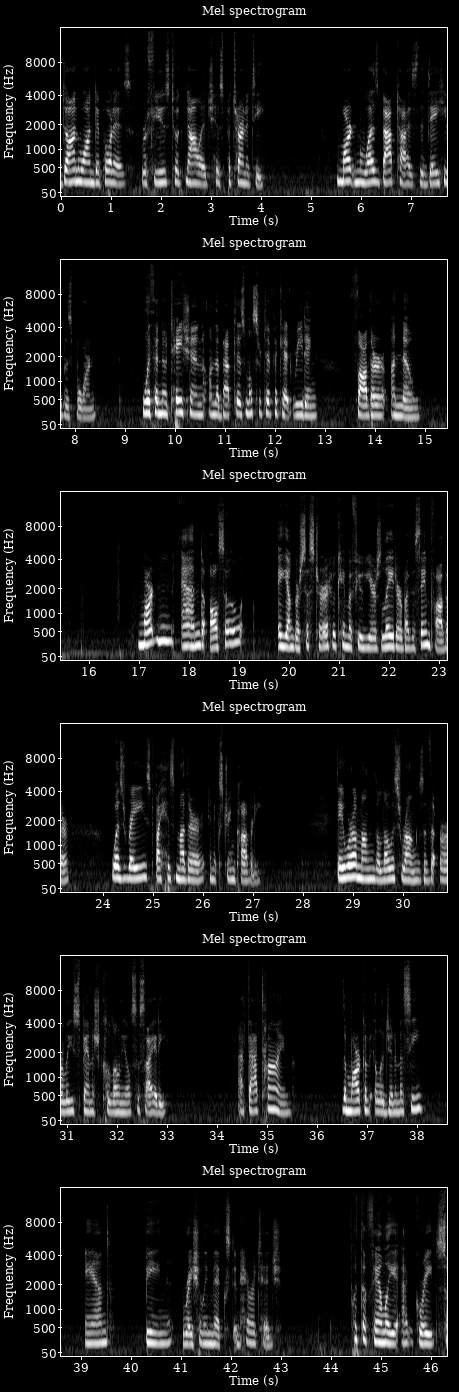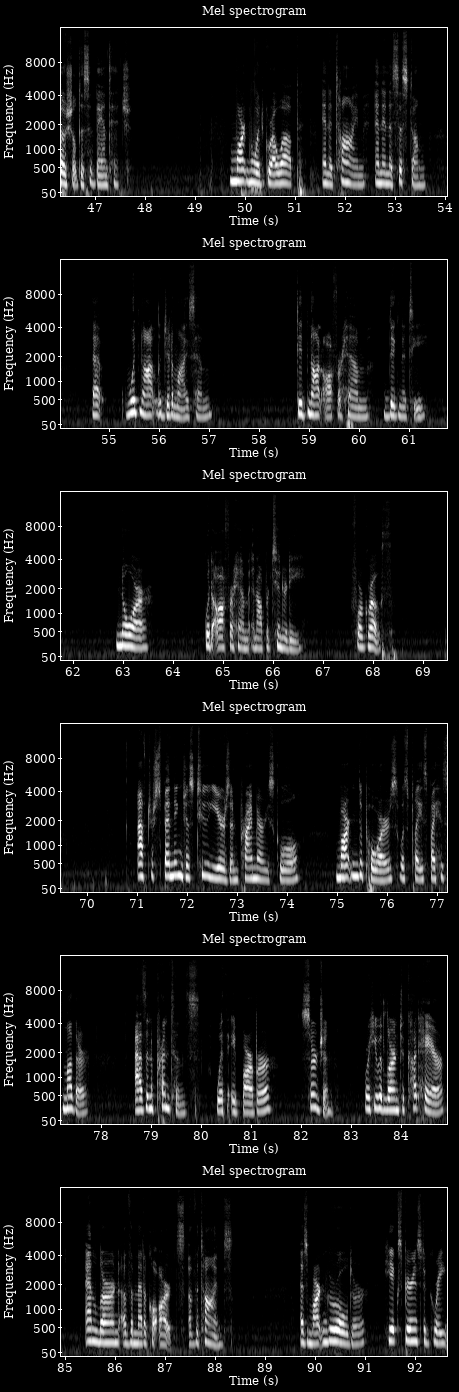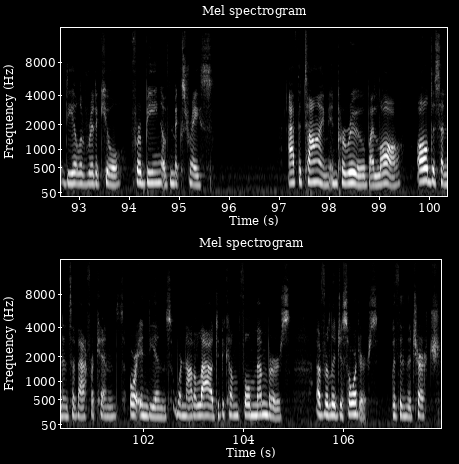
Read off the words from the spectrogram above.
Don Juan de Porres refused to acknowledge his paternity. Martin was baptized the day he was born, with a notation on the baptismal certificate reading, Father Unknown. Martin and also a younger sister who came a few years later by the same father was raised by his mother in extreme poverty. They were among the lowest rungs of the early Spanish colonial society. At that time, the mark of illegitimacy and being racially mixed in heritage put the family at great social disadvantage. Martin would grow up in a time and in a system that would not legitimize him, did not offer him dignity, nor would offer him an opportunity for growth. After spending just two years in primary school, Martin de Porres was placed by his mother as an apprentice with a barber surgeon, where he would learn to cut hair and learn of the medical arts of the times. As Martin grew older, he experienced a great deal of ridicule for being of mixed race. At the time, in Peru, by law, all descendants of Africans or Indians were not allowed to become full members of religious orders within the church.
